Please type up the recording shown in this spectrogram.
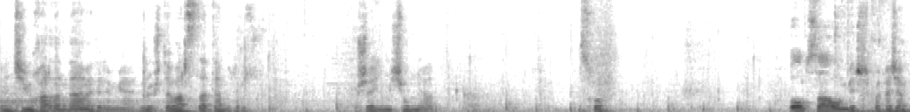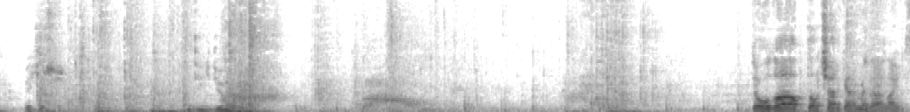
Bence yukarıdan devam edelim ya. Dönüşte varsa zaten buluruz. Bu şey inmiş olmayalım. Let's go. Sol sağ 11. Bakacağım. Bekir. Hadi gidiyorum oraya. De o daha aptal çar gelmedi ha nice.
